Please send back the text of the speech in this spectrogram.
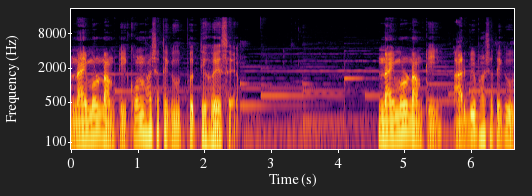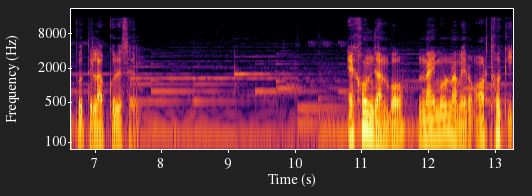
নাইমুর নামটি কোন ভাষা থেকে উৎপত্তি হয়েছে। নাইমুর নামটি আরবি ভাষা থেকে উৎপত্তি লাভ করেছে। এখন জানব নাইমুর নামের অর্থ কী।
